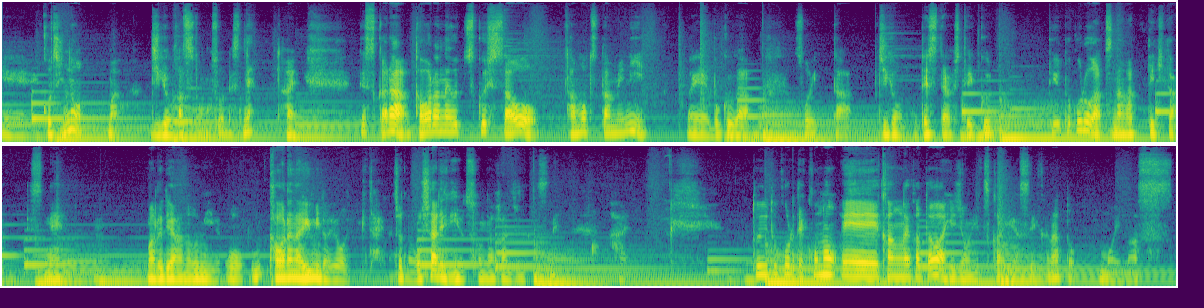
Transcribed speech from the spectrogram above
えー、個人の、まあ、事業活動もそうですね。はい。ですから、変わらない美しさを保つために、えー、僕がそういった事業のお手伝いをしていくっていうところがつながってきたんですね。うん、まるであの海を、変わらない海のようにみたいな、ちょっとおしゃれに言うとそんな感じなんですね。というところで、この、えー、考え方は非常に使いやすいかなと思います。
